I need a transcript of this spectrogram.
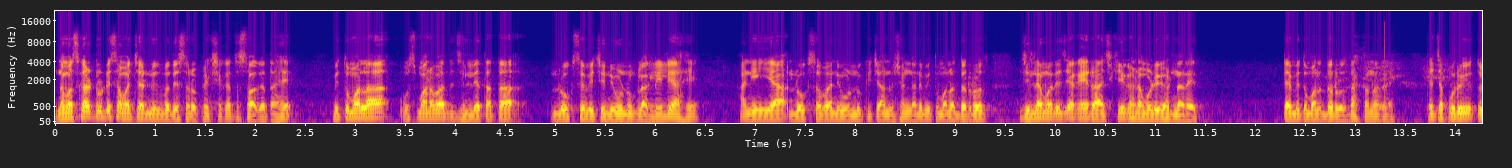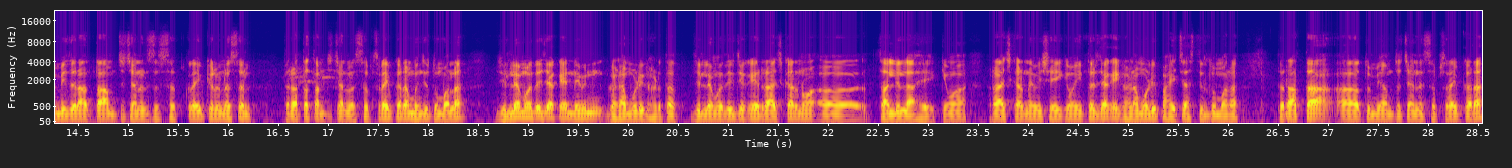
नमस्कार टुडे समाचार न्यूजमध्ये सर्व प्रेक्षकाचं स्वागत आहे. मी तुम्हाला उस्मानाबाद जिल्ह्यात आता लोकसभेची निवडणूक लागलेली आहे आणि या लोकसभा निवडणुकीच्या अनुषंगाने मी तुम्हाला दररोज जिल्ह्यामध्ये ज्या काही राजकीय घडामोडी घडणार आहेत त्या मी तुम्हाला दररोज दाखवणार आहे. त्याच्यापूर्वी तुम्ही जर आता आमच्या चॅनलचं सबस्क्राईब केलं नसेल तर आताच आमच्या चॅनल सबस्क्राईब करा. म्हणजे तुम्हाला जिल्ह्यामध्ये ज्या काही नवीन घडामोडी घडतात जिल्ह्यामध्ये जे काही राजकारण चाललेलं आहे किंवा राजकारणाविषयी किंवा इतर ज्या काही घडामोडी पाहायच्या असतील तुम्हाला तर आता तुम्ही आमचं चॅनल सबस्क्राईब करा.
